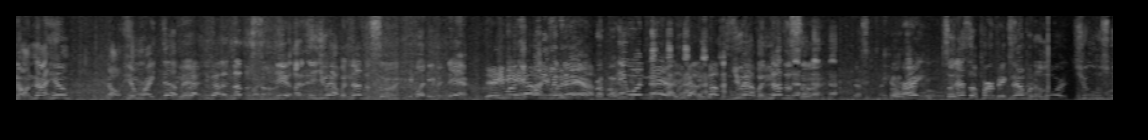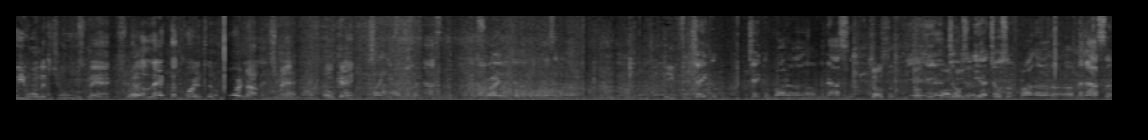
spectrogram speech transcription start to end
No, not him. No, him right there, You man." got, you got another son. Yeah, uh, you have another son. He wasn't even there. Yeah, he wasn't. He wasn't even there. He wasn't there. You got another son. You have another son. All right. So that's a perfect example. The Lord choose who you want to choose, man. To elect according to the foreknowledge, man. Okay. It's like he's from Manasseh. That's right. What was it? Uh, he from Jacob. Jacob brought uh, uh, Manasseh. Joseph. Yeah, Joseph yeah, Joseph, yeah, Joseph brought uh, uh, uh, Manasseh,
